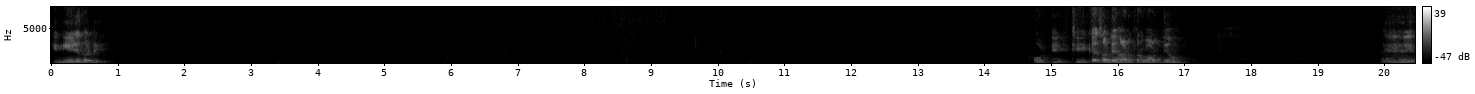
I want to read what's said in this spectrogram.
ਕਿੰਨੀ ਏਜ ਆ ਤੁਹਾਡੀ? ਫੋਰਟੀ ਠੀਕ ਹੈ, ਸਾਡੇ ਹਾਨ ਪ੍ਰਵਾਨ ਦਿਓ। ਇਹ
